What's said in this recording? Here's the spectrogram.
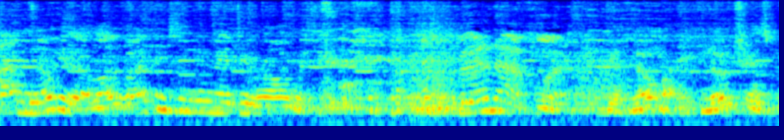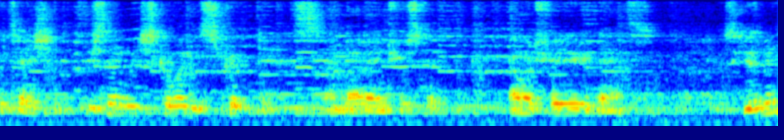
I've known you that long, but I think something may be wrong with you. Ben Affleck, We have no money, no transportation. You're saying we just go in and strip dance? I'm not interested. How much for you to dance? Excuse me?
